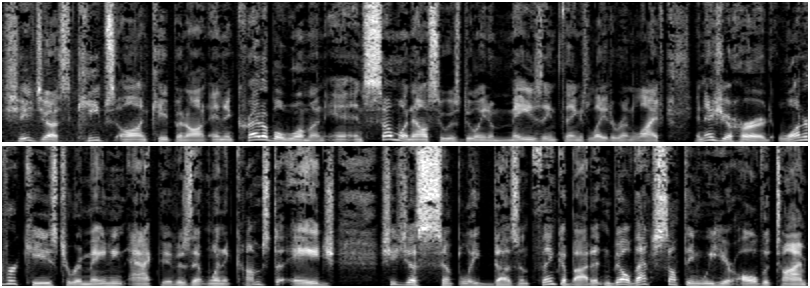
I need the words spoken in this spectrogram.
She just keeps on keeping on. An incredible woman and someone else who is doing amazing things later in life. And as you heard, one of her keys to remaining active is that when it comes to age, she just simply doesn't think about it. And Bill, that's something we hear all the time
